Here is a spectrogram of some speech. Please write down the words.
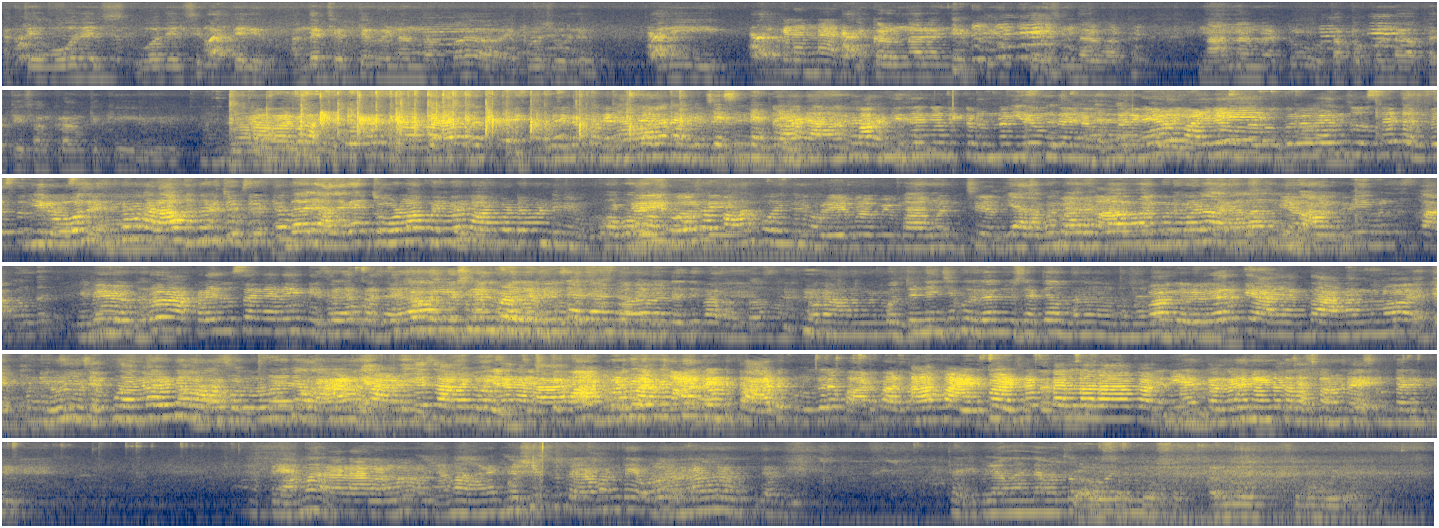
నాకు ఓ తెలిసి ఓ తెలిసి నాకు తెలియదు అందరు చెప్తే వినడం తప్ప ఎప్పుడూ చూడలేదు. కానీ ఆ, ఇక్కడ ఉన్నారు. ఇక్కడ ఉన్నారని చెప్పి తెలిసిన తర్వాత నాన్న అన్నట్టు తప్పకుండా ప్రతి సంక్రాంతికి ఈ రోజు ఎందుకో మాకు అలా ఉందని చూస్తుంటే మరి అలాగే చూడలేకపోయి బాధపడ్డామండి మేము. ఈ రోజు రోజు బాధపోయింది ప్రేమ మీ మా మంచి ఎలా మా. మేము ఎప్పుడూ అక్కడే చూసాం కానీ నిజంగా పొద్దున్న నుంచి గురుగారిని చూసినట్టే ఉందని మా ఉంటున్నాను గురువు గారికి ఎంత ఆనందమో ఎప్పుడు నుంచి ప్రేమ. అంటే ఎవరో తల్లి ప్రేమ అన్నవతో చాలా సంతోషం అది శుభం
